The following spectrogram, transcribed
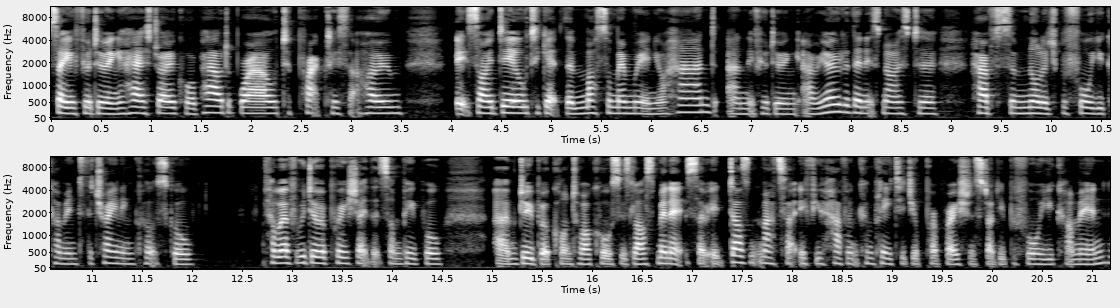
say, if you're doing a hair stroke or a powder brow, to practice at home. It's ideal to get the muscle memory in your hand. And if you're doing areola, then it's nice to have some knowledge before you come into the training school. However, we do appreciate that some people um, do book onto our courses last minute, so it doesn't matter if you haven't completed your preparation study before you come in.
